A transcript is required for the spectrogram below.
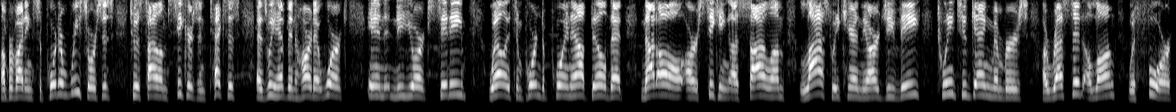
on providing support and resources to asylum seekers in Texas as we have been hard at work in New York City. Well, it's important to point out, Bill, that not all are seeking asylum. Last week here in the RGV, 22 gang members arrested along with four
